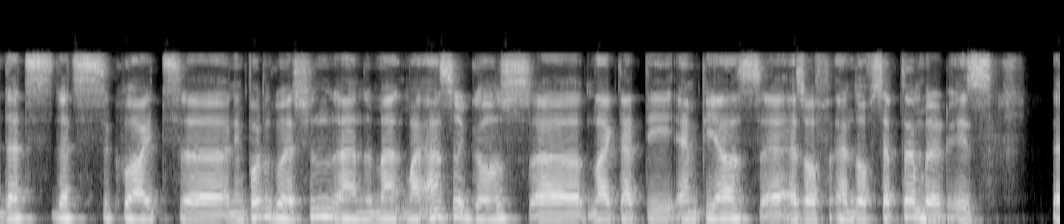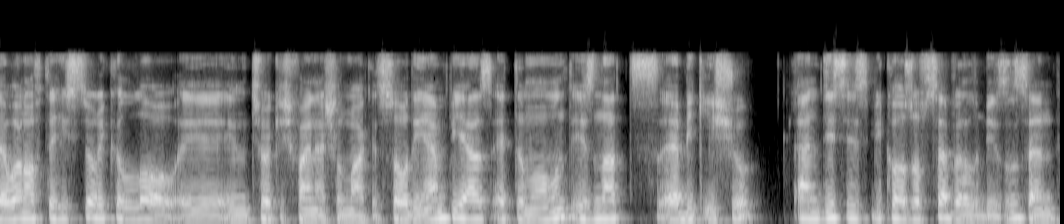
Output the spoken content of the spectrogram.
that's that's quite uh, an important question, and my, my answer goes uh, like that: the NPLs uh, as of end of September is uh, one of the historical low in Turkish financial markets. So the NPLs at the moment is not a big issue, and this is because of several reasons. And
